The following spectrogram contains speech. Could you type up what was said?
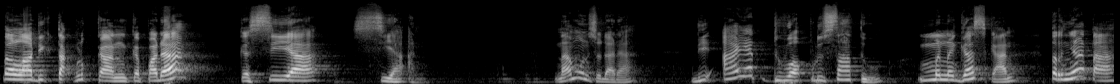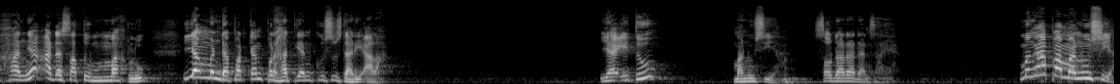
telah ditaklukkan kepada kesia-siaan. Namun saudara, di ayat 21 menegaskan ternyata hanya ada satu makhluk yang mendapatkan perhatian khusus dari Allah. Yaitu manusia, saudara dan saya. Mengapa manusia?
